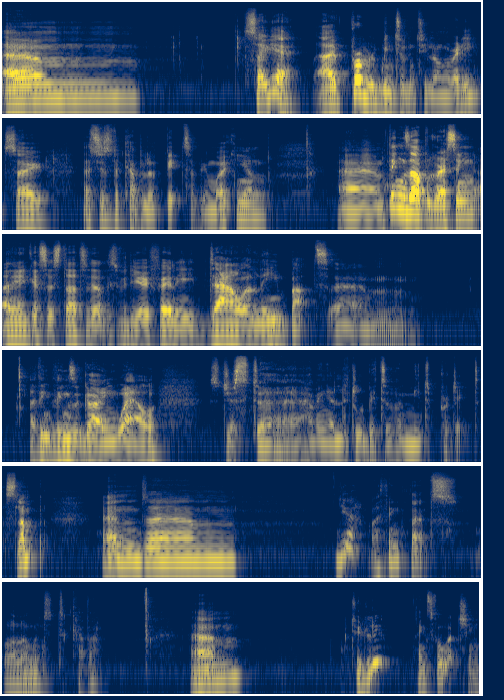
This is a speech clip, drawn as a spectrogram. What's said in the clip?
Um, so yeah, I've probably been talking too long already. So that's just a couple of bits I've been working on. Um, things are progressing. I guess I started out this video fairly dourly, but um, I think things are going well. It's just uh, having a little bit of a mid-project slump. And um, yeah, I think that's all I wanted to cover. Um, toodaloo. Thanks for watching.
